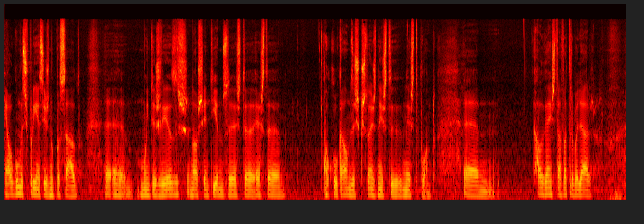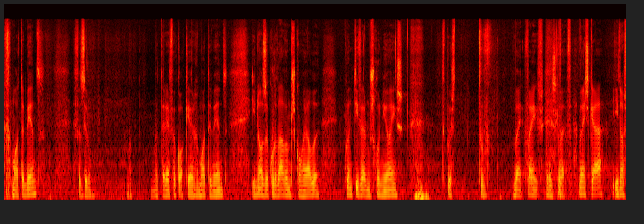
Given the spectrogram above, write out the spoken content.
em algumas experiências no passado, muitas vezes nós sentíamos esta, esta ou colocávamos as questões neste, neste ponto. Um, alguém estava a trabalhar remotamente, a fazer um, uma, uma, tarefa qualquer remotamente, e nós acordávamos com ela quando tivermos reuniões, depois tu vem, vens, vens, cá. vens cá e nós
